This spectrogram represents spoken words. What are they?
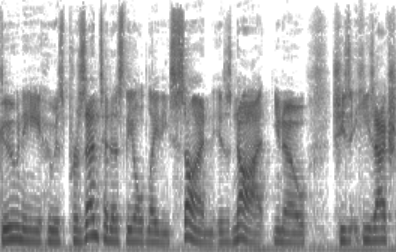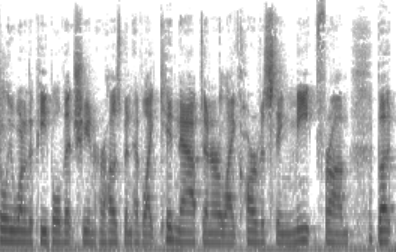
Gunni, who is presented as the old lady's son, is not. You know, she's he's actually one of the people that she and her husband have like kidnapped and are like harvesting meat from. But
